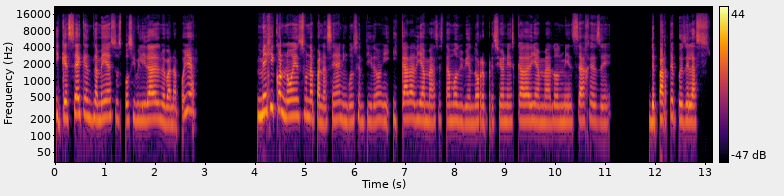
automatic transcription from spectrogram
y que sé que en la medida de sus posibilidades me van a apoyar. México no es una panacea en ningún sentido y, cada día más estamos viviendo represiones, cada día más los mensajes de, de parte pues de las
